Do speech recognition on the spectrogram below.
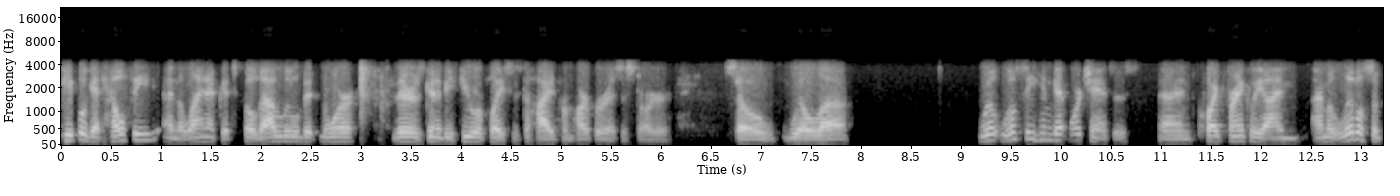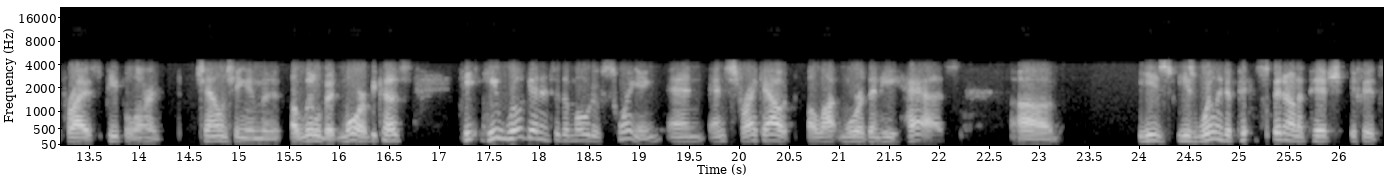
people get healthy and the lineup gets filled out a little bit more, there's going to be fewer places to hide from Harper as a starter. So we'll uh, we'll we'll see him get more chances. And quite frankly, I'm I'm a little surprised people aren't challenging him a, a little bit more because he he will get into the mode of swinging and and strike out a lot more than he has. Uh, he's he's willing to p- spit on a pitch if it's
